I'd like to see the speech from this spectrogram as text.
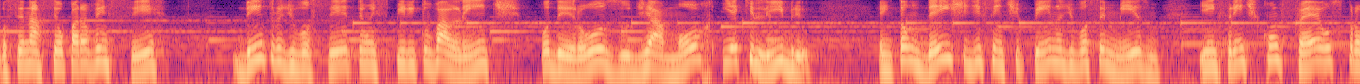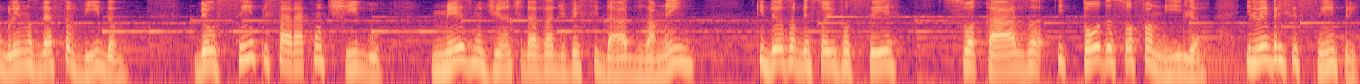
você nasceu para vencer. Dentro de você tem um espírito valente, poderoso, de amor e equilíbrio então deixe de sentir pena de você mesmo e enfrente com fé os problemas dessa vida. Deus sempre estará contigo, mesmo diante das adversidades. Amém? Que Deus abençoe você, sua casa e toda a sua família. E lembre-se sempre,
